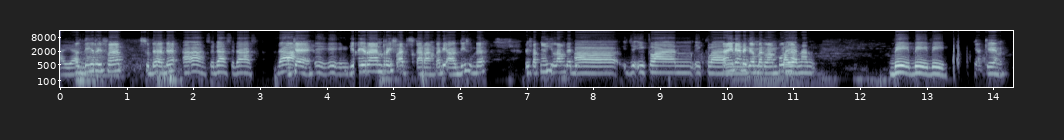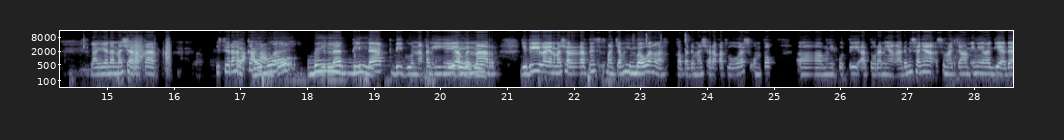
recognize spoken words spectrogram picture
Ayah. Aldi, Rifat, sudah ada? Ah, ah, sudah, sudah. Sudah. Oke. Eh, eh, eh. Giliran Rifat sekarang. Tadi Aldi sudah. Rifatnya hilang tadi. Eh, iklan iklan Nah, ini ada gambar lampu. Nak. layanan B B B. Yakin. Layanan masyarakat. Istirahatkan Ya, Ibu, lampu bila tidak digunakan. Iya benar. Jadi layanan masyarakatnya semacam himbauan lah kepada masyarakat luas untuk eh, mengikuti aturan yang ada. Misalnya semacam ini lagi ada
